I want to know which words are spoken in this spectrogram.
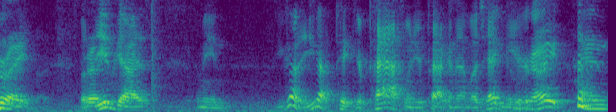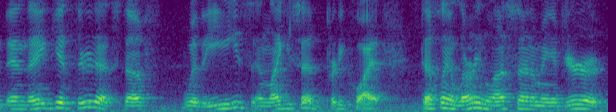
Right. But Right. these guys, I mean, you got to you got to pick your path when you're packing that much headgear. Right. and and they get through that stuff with ease, and like you said, pretty quiet. It's definitely a learning lesson. I mean, if you're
